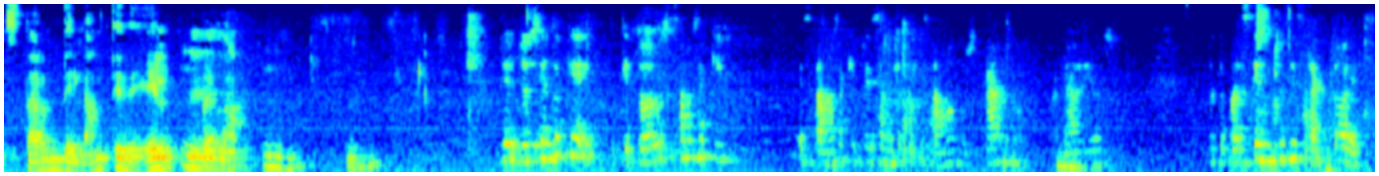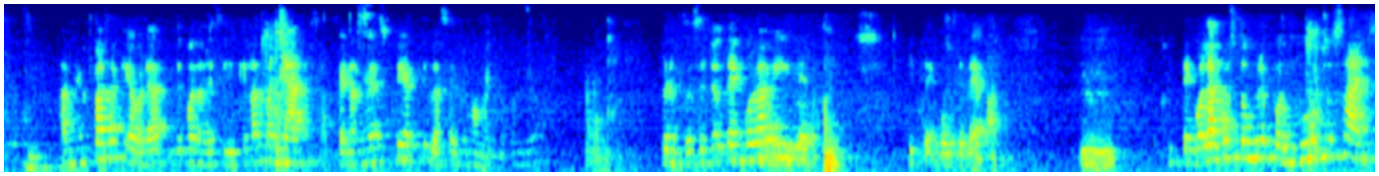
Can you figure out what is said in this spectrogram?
estar delante de Él, ¿verdad? Yo, yo siento que, que todos los que estamos aquí, estamos aquí precisamente porque estamos buscando a Dios. Lo que pasa es que hay muchos distractores. A mí me pasa que ahora, bueno, decidí que en las mañanas apenas me despierto y voy a hacer mi momento con Dios. Pero entonces yo tengo la Biblia y tengo el teléfono. Y tengo la costumbre por muchos años.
